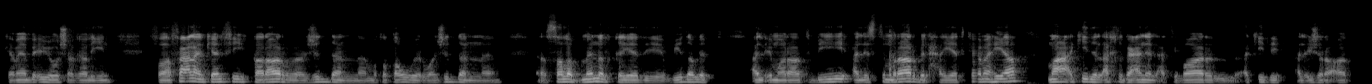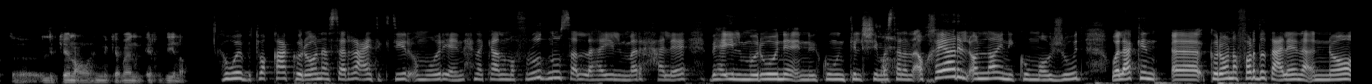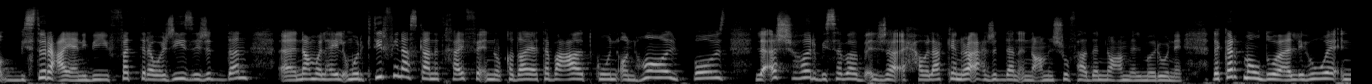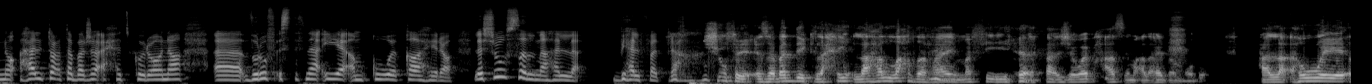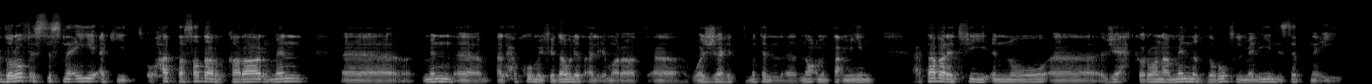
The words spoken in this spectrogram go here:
كمان بقيوا شغالين ففعلا كان في قرار جدا متطور وجدا صلب من القيادة بدوله الإمارات بالاستمرار بالحياة كما هي مع أكيد الأخذ بعين الاعتبار أكيد الإجراءات اللي كانوا هن كمان إخذينها. هو بتوقع كورونا سرعت كتير أمور يعني نحن كان المفروض نوصل لهي المرحلة بهي المرونة إنه يكون كل شيء مثلا أو خيار الأونلاين يكون موجود ولكن آه كورونا فرضت علينا إنه بسرعة يعني بفترة وجيزة جدا آه نعمل هي الأمور. كتير في ناس كانت خايفة إنه القضايا تبعها تكون on hold pause لأشهر بسبب الجائحة ولكن رائع جدا إنه عم نشوف هذا النوع من المرونة. ذكرت موضوع اللي هو إنه هل تعتبر جائحة كورونا آه ظروف استثنائية أم قوة قاهرة؟ لشو وصلنا هلأ بهالفترة. شوفي إذا بدك لحين لهاللحظة هاي ما في جواب حاسم على هذا الموضوع. هلأ هو ظروف استثنائية أكيد وحتى صدر قرار من آه، من آه، الحكومة في دولة الإمارات آه، وجهت مثل نوع من تعميم اعتبرت فيه إنه جائحة كورونا من الظروف المالية الاستثنائية.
